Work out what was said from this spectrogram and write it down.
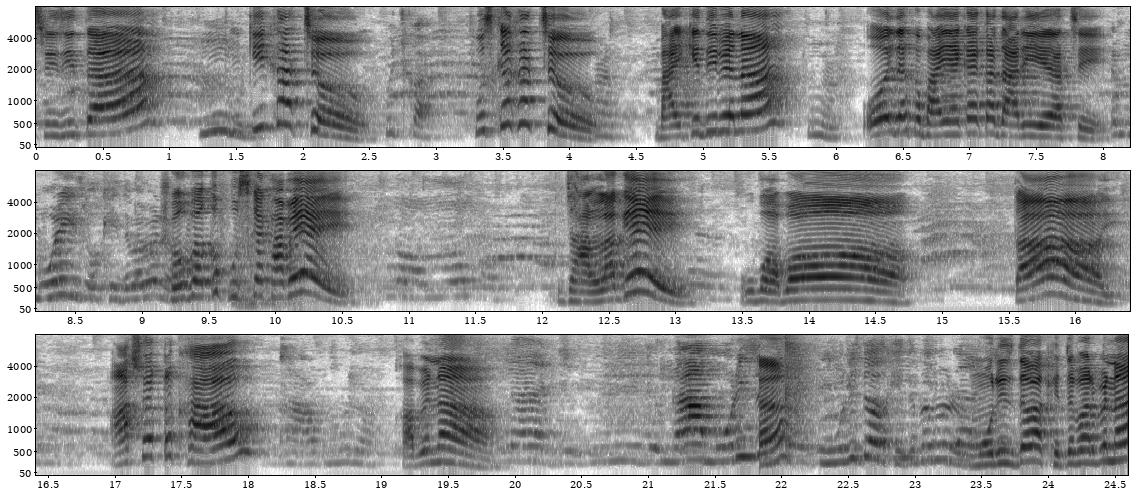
সৃজিতা কি খাচ্ছো? ফুচকা। ফুচকা খাচ্ছো? ভাইকে দিবে না? ওই দেখো ভাই একা একা দাঁড়িয়ে আছে। সৌভাগ্য ফুচকা খাবে? ঝাল লাগে? ও বাবা। তাই? আসো একটা খাও। খাবে না। হ্যাঁ? না। মরিচ দেওয়া খেতে পারবে না?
